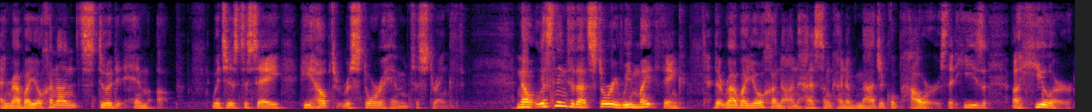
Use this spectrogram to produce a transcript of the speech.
and Rabbi Yochanan stood him up, which is to say, he helped restore him to strength. Now, listening to that story, we might think that Rabbi Yochanan has some kind of magical powers, that he's a healer,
